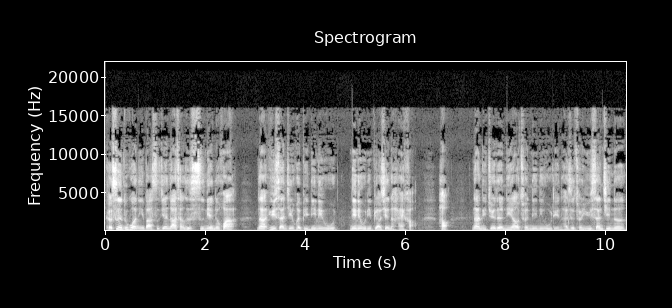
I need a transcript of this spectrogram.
可是，如果你把时间拉长是十年的话，那玉山金会比零零五零零五零表现的还好。好，那你觉得你要存零零五零还是存玉山金呢？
